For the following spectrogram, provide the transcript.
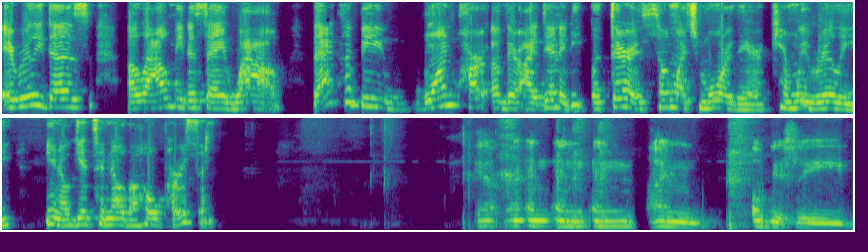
It really really does allow me to say, wow, that could be one part of their identity, but there is so much more there. Can we really, you know, get to know the whole person? Yeah, and and and I'm obviously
